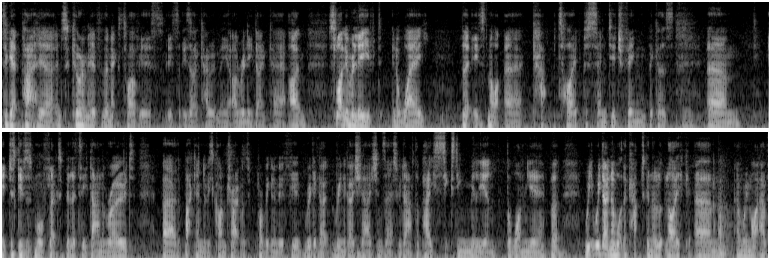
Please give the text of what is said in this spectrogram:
to get Pat here and secure him here for the next 12 years is, is okay with me I really don't care I'm slightly relieved in a way that it's not a cap tied percentage thing because um, it just gives us more flexibility down the road. Uh, the back end of his contract was probably going to be a few renego- renegotiations there, so we don't have to pay 16 million the one year. But we, we don't know what the cap's going to look like, um, and we might have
